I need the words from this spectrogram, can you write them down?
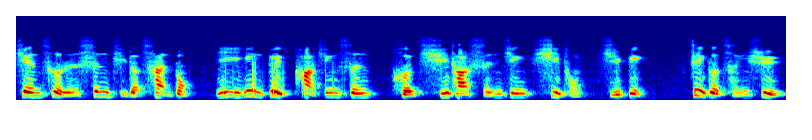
监测人身体的颤动，以应对帕金森和其他神经系统疾病。这个程序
